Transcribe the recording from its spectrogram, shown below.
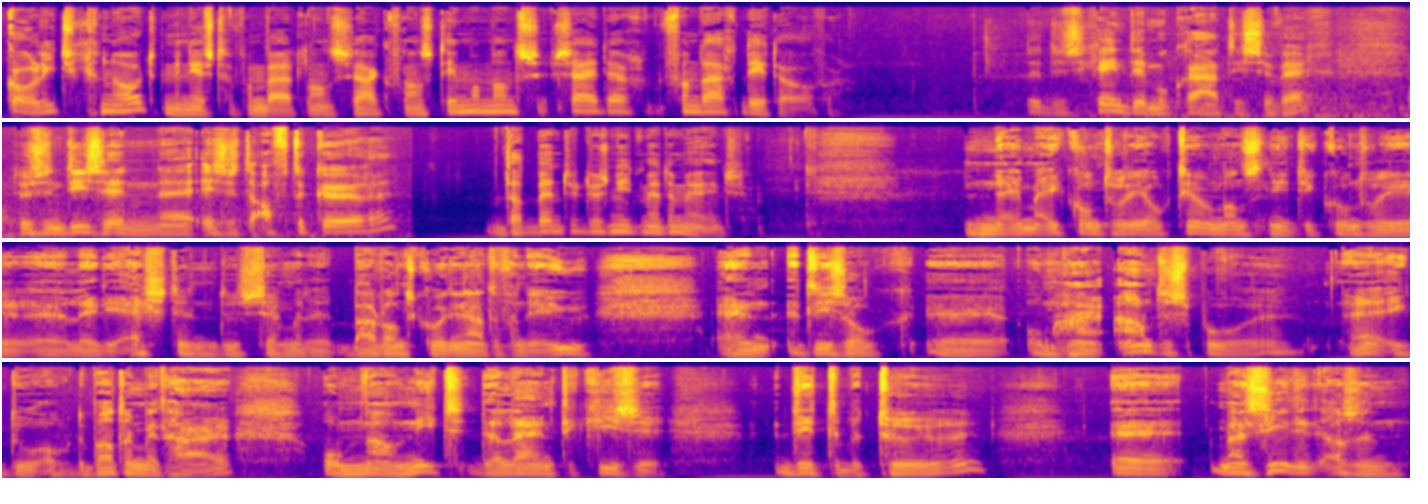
coalitiegenoot, minister van Buitenlandse Zaken Frans Timmermans... zei er vandaag dit over. Dit is geen democratische weg. Dus in die zin uh, is het af te keuren. Dat bent u dus niet met hem eens? Nee, maar ik controleer ook Timmermans niet. Ik controleer uh, Lady Ashton, dus zeg maar de buitenlandcoördinator van de EU. En het is ook uh, om haar aan te sporen, hè, ik doe ook debatten met haar... om nou niet de lijn te kiezen dit te betreuren... Uh, maar zie dit als een,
